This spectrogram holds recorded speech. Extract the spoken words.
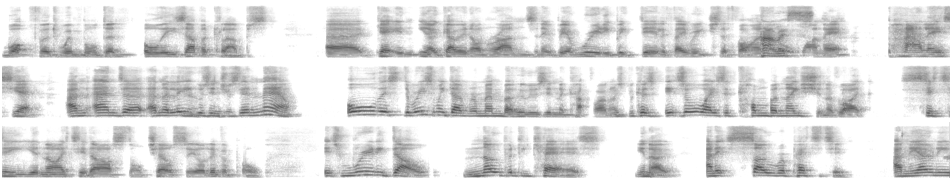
Watford, Wimbledon, all these other clubs uh, getting, you know, going on runs, and it would be a really big deal if they reached the final Palace. won it. Palace, yeah, and and uh, and the league Yeah. was interesting. Now, all this, the reason we don't remember who was in the cup final is because it's always a combination of like City, United, Arsenal, Chelsea, or Liverpool. It's really dull. Nobody cares, you know, and it's so repetitive. And the only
